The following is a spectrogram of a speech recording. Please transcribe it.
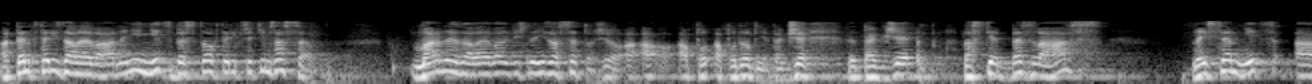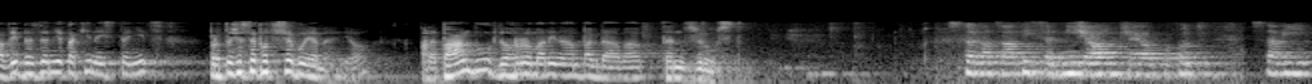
A ten, který zalévá, není nic bez toho, který předtím zasel. Marné zalévá, když není zase to, že jo? A, a, a, a podobně. Takže, takže vlastně bez vás nejsem nic a vy beze mě taky nejste nic, protože se potřebujeme. Jo? Ale Pán Bůh dohromady nám pak dává ten vzrůst. 127. žal, že jo, pokud staví,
